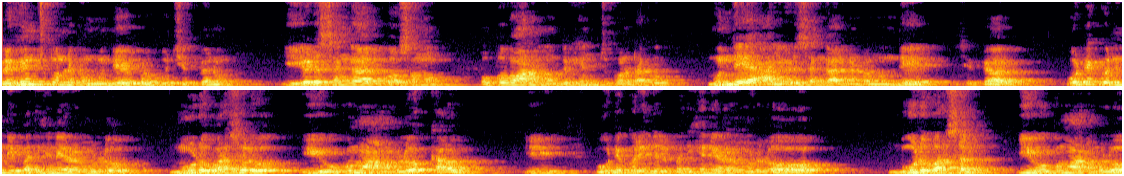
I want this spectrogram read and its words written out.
గ్రహించుకున్నకు ముందే ప్రభు చెప్పాను. ఈ ఏడు సంఘాల కోసము ఉపమానము గ్రహించుకొనుటకు ముందే ఆ ఏడు సంఘాల కంటే ముందే చెప్పారు. ఒకటి కొన్ని పదిహేను ఇరవై మూడు మూడు వరుసలు ఈ ఉపమానములో కలవు. ఈ ఒకటి కొరిందలు పదిహేను ఇరవై మూడులో మూడు వరుసలు ఈ ఉపమానములో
